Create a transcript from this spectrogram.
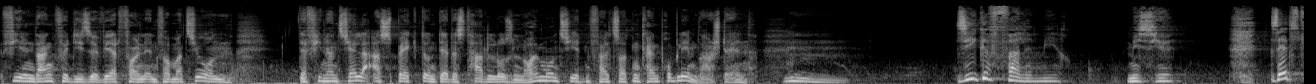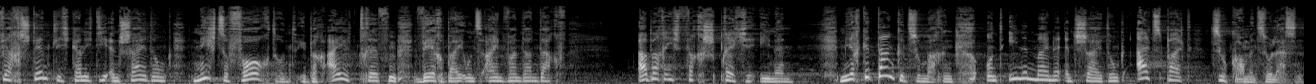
Vielen Dank für diese wertvollen Informationen. Der finanzielle Aspekt und der des tadellosen Leumunds jedenfalls sollten kein Problem darstellen. Hm. Sie gefallen mir, Monsieur. Selbstverständlich kann ich die Entscheidung nicht sofort und übereilt treffen, wer bei uns einwandern darf. Aber ich verspreche Ihnen, mir Gedanken zu machen und Ihnen meine Entscheidung alsbald zukommen zu lassen.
